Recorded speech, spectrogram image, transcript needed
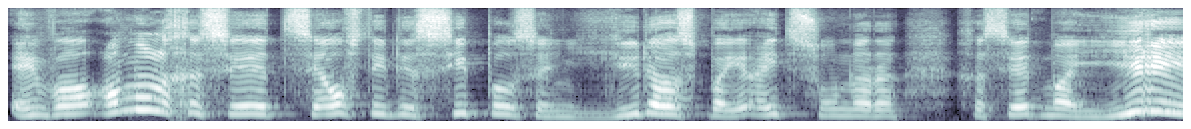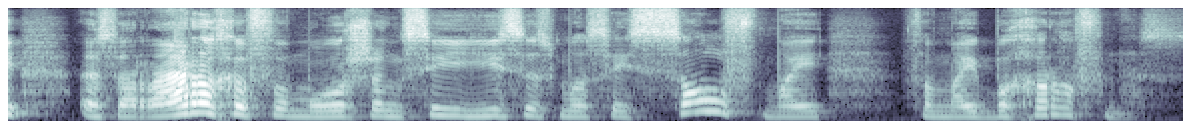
En waar almal gesê het, selfs die disippels en Judas by uitsondering gesê het, maar hierdie is regtige vermorsing, sê Jesus, maar sy salf my vir my begrafnis.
